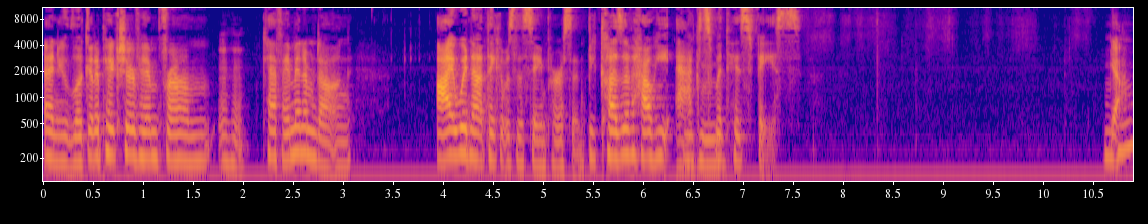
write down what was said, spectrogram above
and you look at a picture of him from mm-hmm. Cafe Minamdang, I would not think it was the same person because of how he acts mm-hmm. with his face. Yeah mm-hmm.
